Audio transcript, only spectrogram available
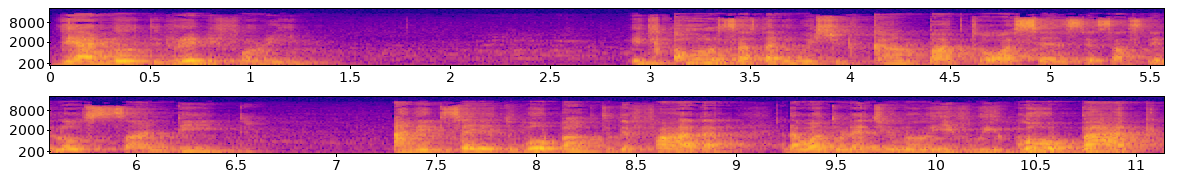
They are not ready for him. It calls us that we should come back to our senses as the lost son did. And he decided to go back to the Father. And I want to let you know if we go back,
